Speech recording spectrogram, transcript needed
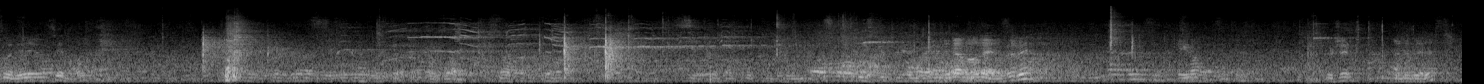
står i siden av. Det er noe deres, eller? Ikke da. Unnskyld. Er det deres?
